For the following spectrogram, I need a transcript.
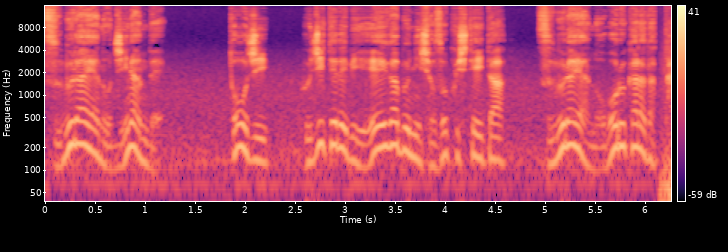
円谷の次男で当時フジテレビ映画部に所属していた円谷昇からだった。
